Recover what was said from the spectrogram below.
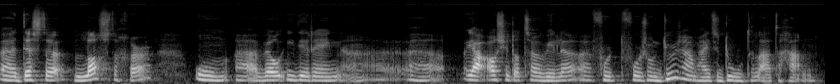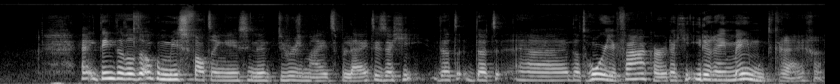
uh, des te lastiger om wel iedereen, ja, als je dat zou willen, voor, voor zo'n duurzaamheidsdoel te laten gaan. Ja, ik denk dat dat ook een misvatting is in het duurzaamheidsbeleid. Is dat, je, dat, dat, dat hoor je vaker, dat je iedereen mee moet krijgen.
